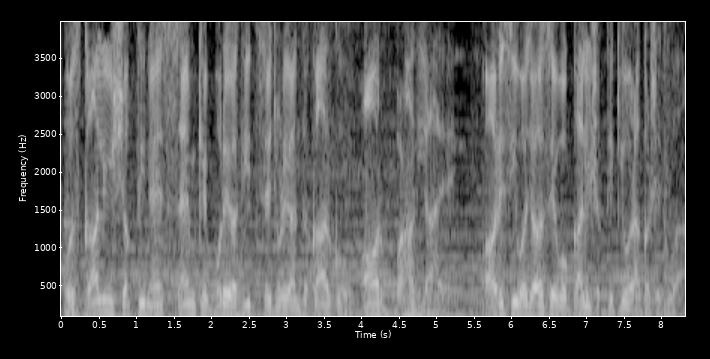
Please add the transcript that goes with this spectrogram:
उस काली शक्ति ने सैम के बुरे अतीत से जुड़े अंधकार को और बढ़ा दिया है और इसी वजह से वो काली शक्ति की ओर आकर्षित हुआ।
